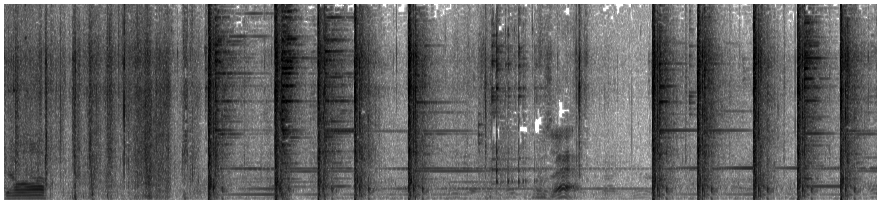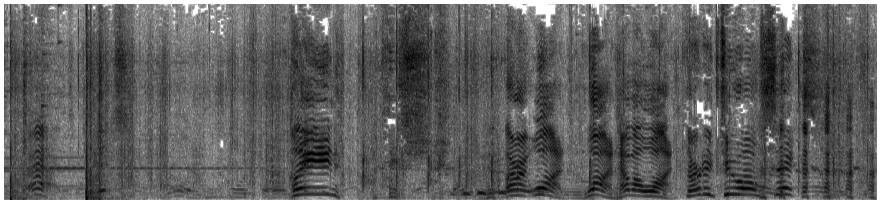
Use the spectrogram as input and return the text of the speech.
Show off. What was that? That? Clean! All right, one. One. How about one? 3206.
